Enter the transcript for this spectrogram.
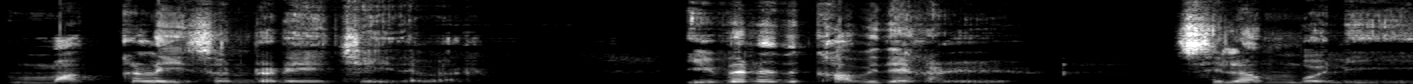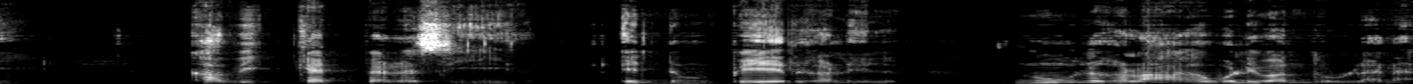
மக்களை சென்றடைய செய்தவர். இவரது கவிதைகள் சிலம்பொலி கவிக்கற்பரசி என்னும் பெயர்களில் நூல்களாக வெளிவந்துள்ளன.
